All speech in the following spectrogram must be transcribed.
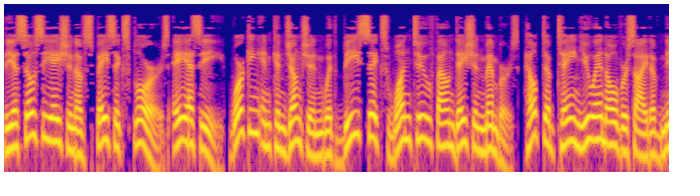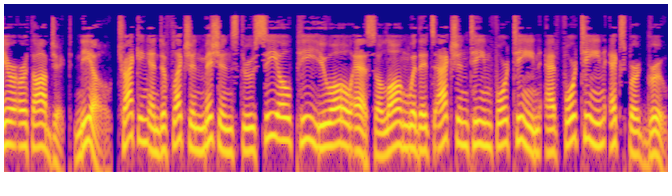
The Association of Space Explorers ASE, working in conjunction with B612 Foundation members, helped obtain UN oversight of Near-Earth Object NEO tracking and deflection missions through COPUOS along with its Action Team 14 at 14 expert group.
